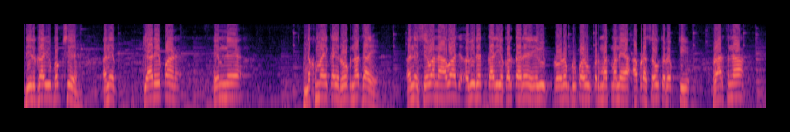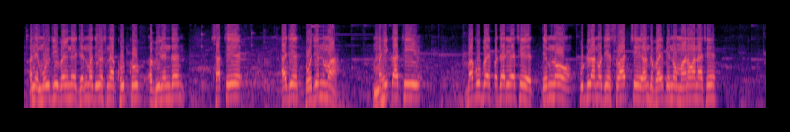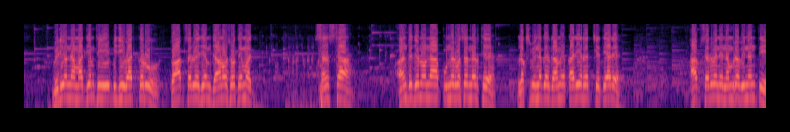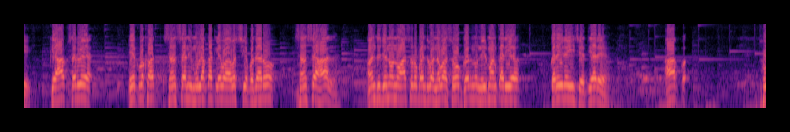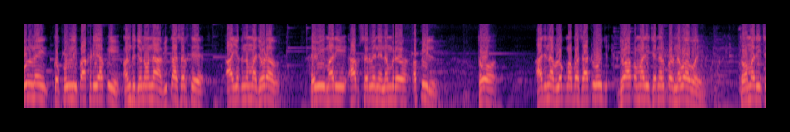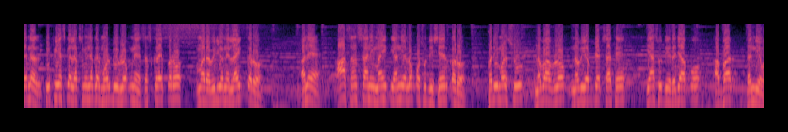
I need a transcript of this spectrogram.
દીર્ઘાયુ બક્ષે અને ક્યારે પણ એમને નખમાં કાંઈ રોગ ન થાય અને સેવાના આવા જ અવિરત કાર્ય કરતા રહે એવી પરમ કૃપાળુ પરમાત્માને આપણા સૌ તરફથી પ્રાર્થના અને મૂળજીભાઈને જન્મદિવસના ખૂબ ખૂબ અભિનંદન. સાથે આજે ભોજનમાં મહિકાથી બાબુભાઈ પધાર્યા છે. તેમનો પુડલાનો જે સ્વાદ છે, અંધ ભાઈ બહેનો માણવાના છે. વિડીયોના માધ્યમથી બીજી વાત કરું, તો આપ સર્વે જેમ જાણો છો તેમજ સંસ્થા અંધજનોના પુનર્વસન અર્થે લક્ષ્મીનગર ગામે કાર્યરત છે ત્યારે આપ સર્વેને નમ્ર વિનંતી કે આપ સર્વે એક વખત સંસ્થાની મુલાકાત લેવા અવશ્ય પધારો. સંસ્થા હાલ અંધજનોનો આશરો બાંધવા નવા સો ઘરનું નિર્માણ કાર્ય કરી રહી છે ત્યારે આપ ફૂલ નહીં તો ફૂલની પાખડી આપી અંધજનોના વિકાસ અર્થે આ યજ્ઞમાં જોડાવ એવી મારી આપ સર્વેને નમ્ર અપીલ. તો આજના બ્લોગમાં બસ આટલું જ. જો આપ અમારી ચેનલ પર નવા હોય તો અમારી ચેનલ પીપીએસ કે લક્ષ્મીનગર મોરબી બ્લોગને સબસ્ક્રાઈબ કરો, અમારા વિડીયોને લાઈક કરો અને આ સંસ્થાની માહિતી અન્ય લોકો સુધી શેર કરો. ફરી મળશું નવા બ્લોગ નવી અપડેટ સાથે. ત્યાં સુધી રજા આપો. આભાર, ધન્યવાદ.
